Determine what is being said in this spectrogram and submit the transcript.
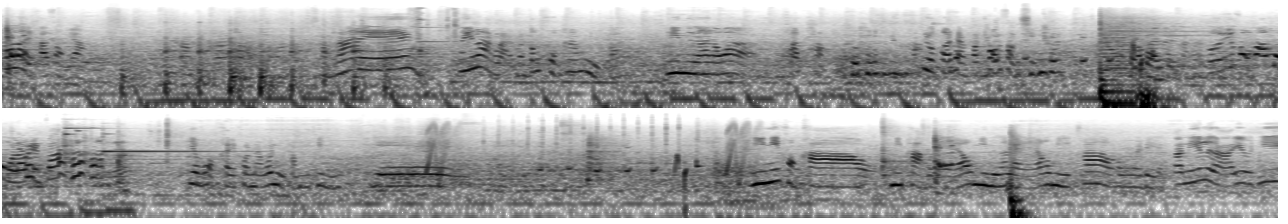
เท่าไหร่คะสองอย่างสามห้าเองนี่หลากหลายมันต้องครบห้าหมูป่ะมีเนื้อแล้วอะผัดผักเดี๋ยวขอแถมปลาทองสองชิ้นด้วยใส่กล่องเฮ้ยครบห้าหมูแล้วเห็นป่ะอย่าบอกใครคนนะว่าหนูทำวิธีนี้เย้ นี่มีของคาว มีผักแล้ว มีเนื้อแล้ว มีข้าวโฮมเดตตอนนี้เหลืออยู่ที่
